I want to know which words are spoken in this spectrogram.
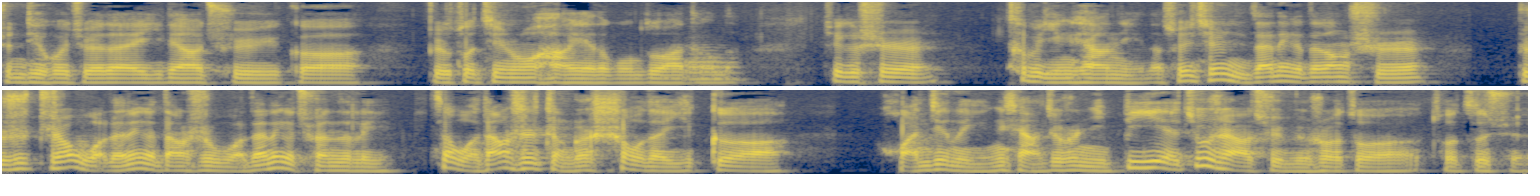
群体会觉得一定要去一个，比如做金融行业的工作啊等等。这个是特别影响你的。所以其实你在那个当时，比如说至少我在那个当时，我在那个圈子里，在我当时整个受的一个环境的影响，就是你毕业就是要去，比如说做做咨询、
